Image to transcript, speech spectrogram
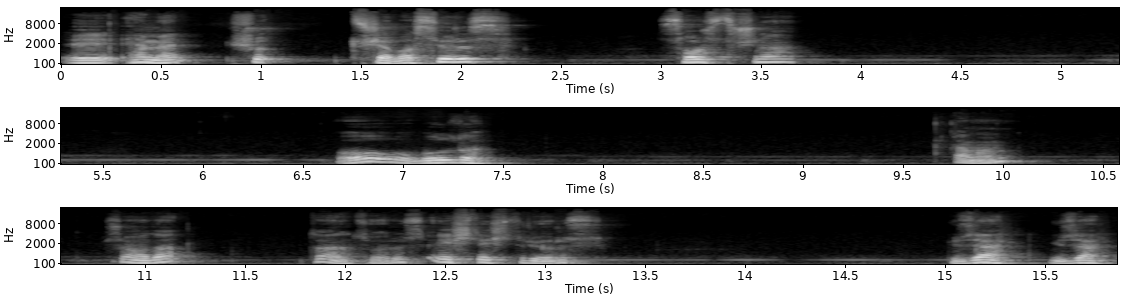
E, hemen şu tuşa basıyoruz. Source tuşuna. Oo buldu. Tamam. Sonra da tanıtıyoruz. Eşleştiriyoruz. Güzel, güzel.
